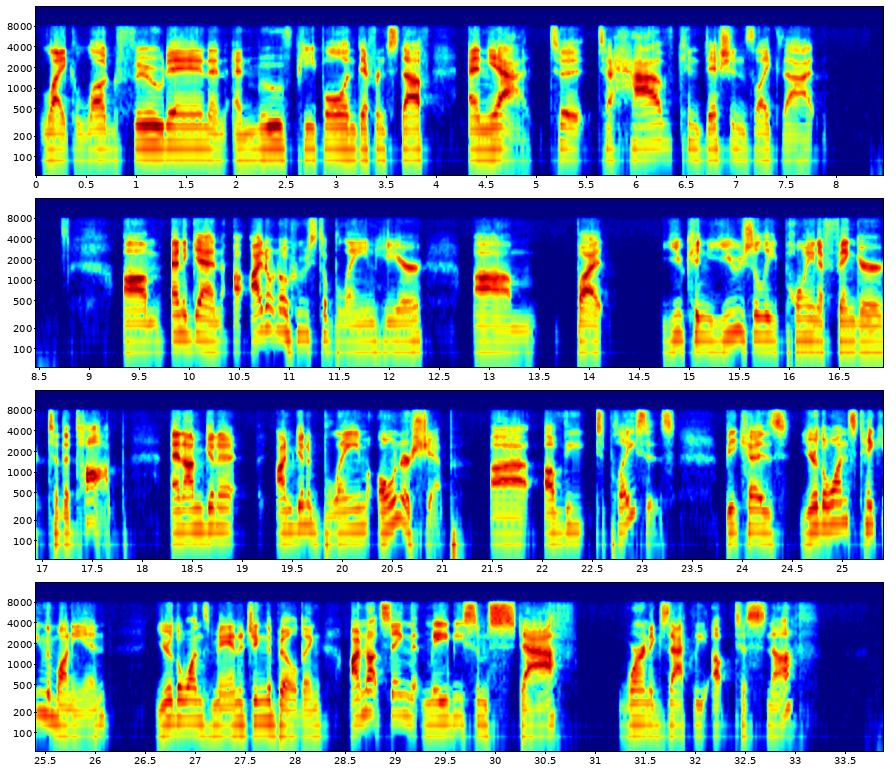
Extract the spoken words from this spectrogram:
like lug food in and and move people and different stuff." And yeah, to to have conditions like that um, and again, I, I don't know who's to blame here, um, but you can usually point a finger to the top, and I'm gonna I'm gonna blame ownership uh, of these places because you're the ones taking the money in, you're the ones managing the building. I'm not saying that maybe some staff weren't exactly up to snuff.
